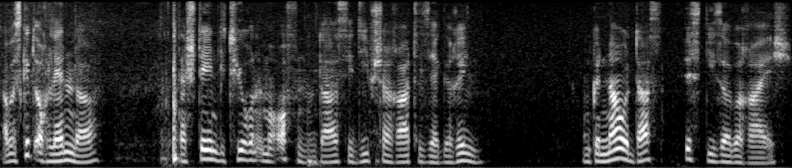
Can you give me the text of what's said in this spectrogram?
Aber es gibt auch Länder, da stehen die Türen immer offen und da ist die Diebstahlrate sehr gering. Und genau das ist dieser Bereich.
